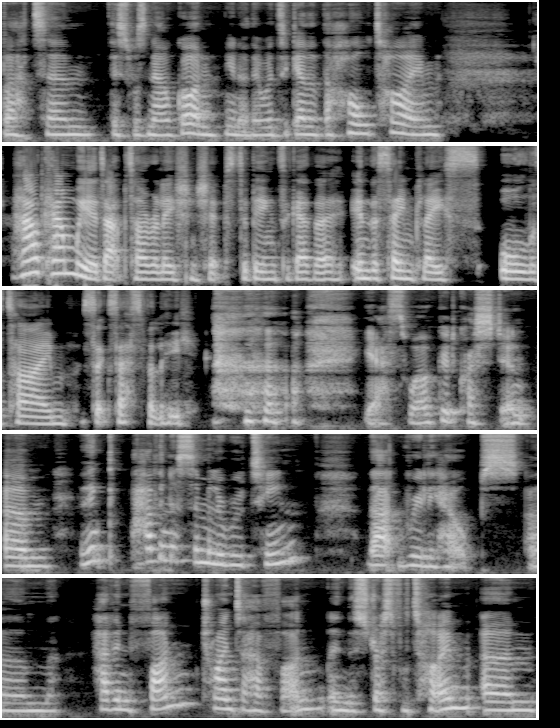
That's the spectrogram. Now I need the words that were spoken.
But um, this was now gone. You know, they were together the whole time. How can we adapt our relationships to being together in the same place all the time successfully? yes, well, good question. Um, I think having a similar routine that really helps. Um, having fun, trying to have fun in the stressful time, um,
